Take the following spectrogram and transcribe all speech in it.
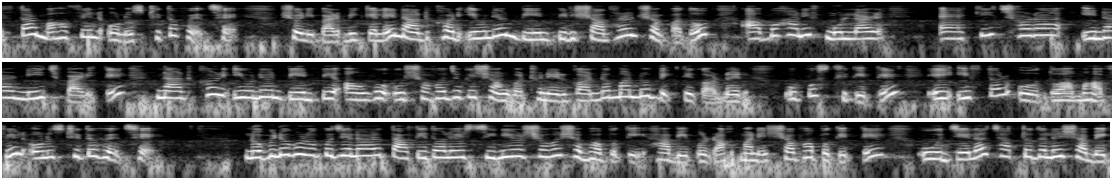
ইফতার মাহফিল অনুষ্ঠিত হয়েছে। শনিবার বিকেলে নাটঘর ইউনিয়ন বিএনপির সাধারণ সম্পাদক আবু হানিফ মোল্লার একই ছড়া ইনার নিজ বাড়িতে নাটঘর ইউনিয়ন বিএনপি অঙ্গ ও সহযোগী সংগঠনের গণ্যমান্য ব্যক্তিগণের উপস্থিতিতে এই ইফতার ও দোয়া মাহফিল অনুষ্ঠিত হয়েছে। নবীনগর উপজেলার তাঁতি দলের সিনিয়র সহ সভাপতি হাবিবুর রহমানের সভাপতিত্বে ও জেলা ছাত্রদলের সাবেক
